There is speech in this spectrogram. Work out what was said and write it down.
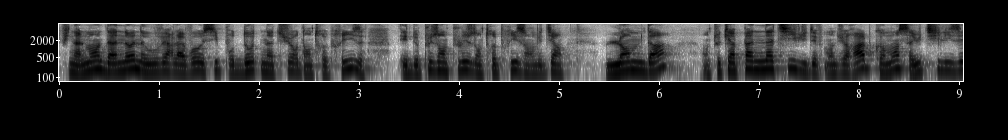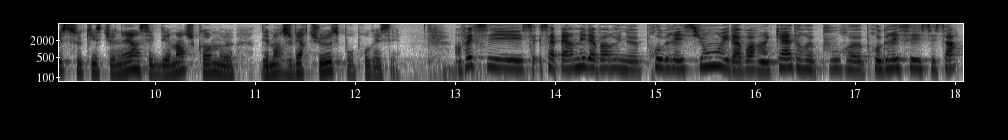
Finalement, Danone a ouvert la voie aussi pour d'autres natures d'entreprises et de plus en plus d'entreprises, on va dire, lambda, en tout cas pas native du développement durable, commencent à utiliser ce questionnaire, cette démarche comme euh, démarche vertueuse pour progresser. En fait, ça permet d'avoir une progression et d'avoir un cadre pour euh, progresser, c'est ça?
